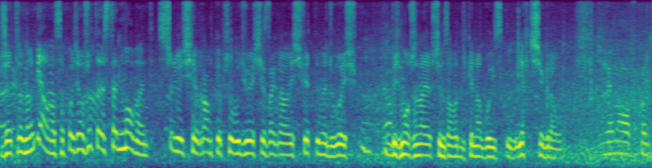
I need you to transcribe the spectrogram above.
że trener miał nas, a powiedział, że to jest ten moment. Strzeliłeś się w bramkę, przebudziłeś się, zagrałeś świetny mecz, byłeś być może najlepszym zawodnikiem na boisku. Jak ci się grało? Dzisiaj no w końcu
